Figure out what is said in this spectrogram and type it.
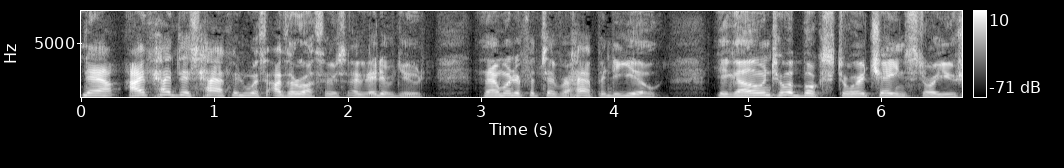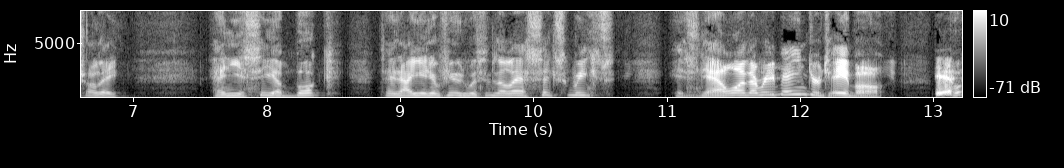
Now I've had this happen with other authors I've interviewed, and I wonder if it's ever happened to you. You go into a bookstore, a chain store usually and you see a book that I interviewed within the last six weeks, it's now on the remainder table. Yeah. B-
